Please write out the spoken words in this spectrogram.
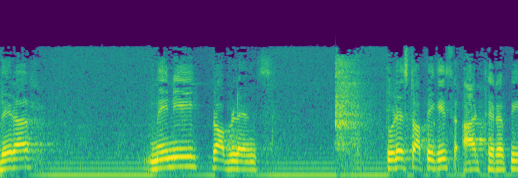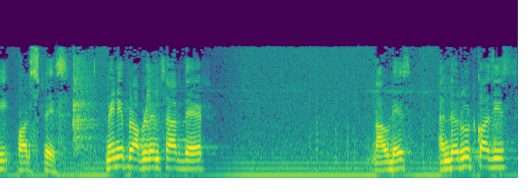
there are many problems. Today's topic is art therapy for stress. Many problems are there nowadays, and the root cause is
